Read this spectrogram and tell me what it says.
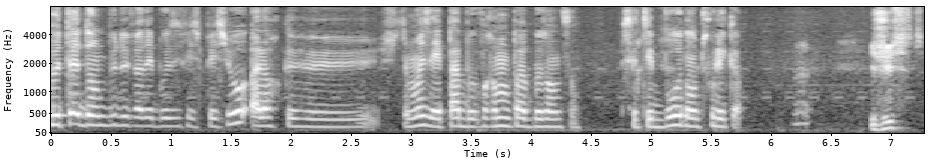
peut-être dans le but de faire des beaux effets spéciaux, alors que justement ils n'avaient pas vraiment pas besoin de ça. C'était beau dans tous les cas. Juste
